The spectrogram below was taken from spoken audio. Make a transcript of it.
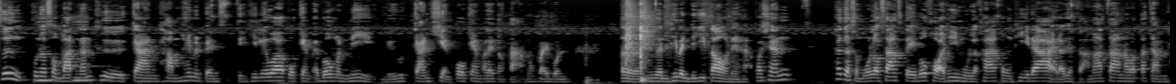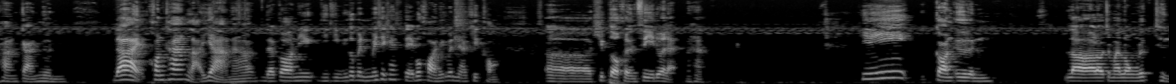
ซึ่งคุณสมบัตินั้นคือการทำให้มันเป็นสิ่งที่เรียกว่าโปรแกรม able money หรือการเขียนโปรแกรมอะไรต่างๆ ลงไปบนเอ่อเงินที่เป็นดิจิตอลเนี่ยฮะเพราะฉะนั้น ถ้าเกิดสมมุติเราสร้าง stable coin ที่มีมูลค่าคงที่ได้ เราจะสามารถสร้างนวัตกรรมทางการเงิน ได้ค่อนข้างหลายอย่างนะครับ แล้วก็นี่จริงๆนี่ก็เป็นไม่ใช่แค่ stable coin นี่เป็นแนวคิดของเอ่อ cryptocurrency ด้วยแหละนะฮะทีนี้ก่อนอื่น เราเราจะมาลงลึกถึง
